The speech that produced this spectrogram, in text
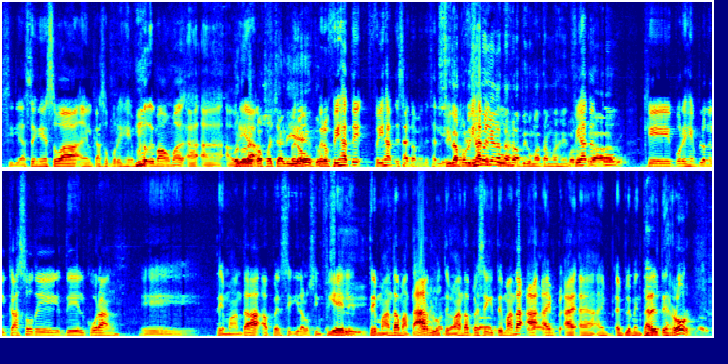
si le hacen eso a, en el caso, por ejemplo, de Mahoma, a, a, Bueno, habría- le pasó a Charlie pero, fíjate, fíjate, exactamente, Charlie Si la policía no llega tú- tan rápido, matan más gente. Pero Fíjate claro. tú que, por ejemplo, en el caso de, del Corán, eh, te manda a perseguir a los infieles, Sí. te manda a matarlos, te manda a perseguir, claro, te manda a- a, claro. imp- a- a- a imp- a implementar el terror. Claro que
